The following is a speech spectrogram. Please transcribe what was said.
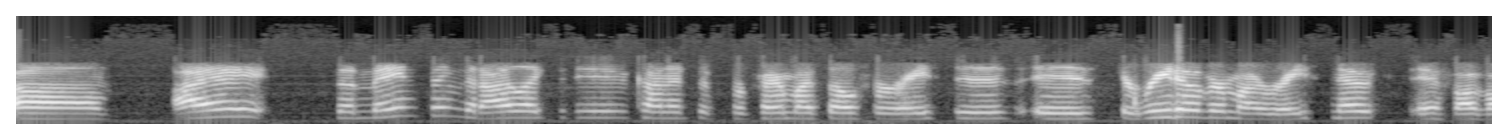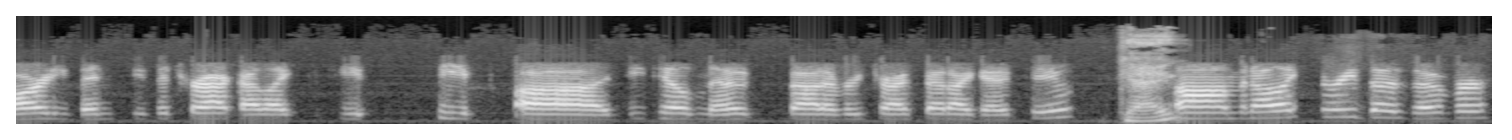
um, I the main thing that I like to do, kind of to prepare myself for races, is to read over my race notes. If I've already been to the track, I like to keep keep uh, detailed notes about every track that I go to. okay Um, and I like to read those over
